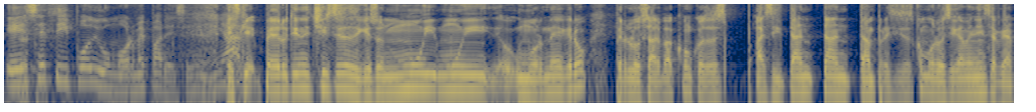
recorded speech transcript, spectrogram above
Ese tipo de humor me parece genial. Es que Pedro tiene chistes así que son muy, muy humor negro, pero lo salva con cosas así tan, tan, tan precisas como lo síganme en Instagram.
